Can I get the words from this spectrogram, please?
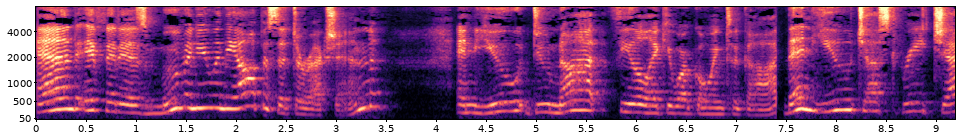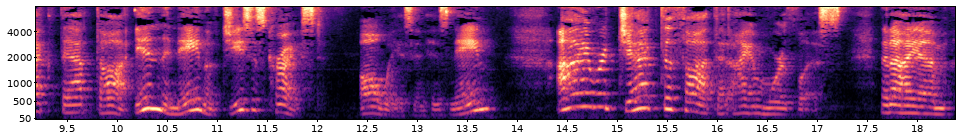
And if it is moving you in the opposite direction, and you do not feel like you are going to God, then you just reject that thought in the name of Jesus Christ. Always in his name. I reject the thought that I am worthless, that I am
